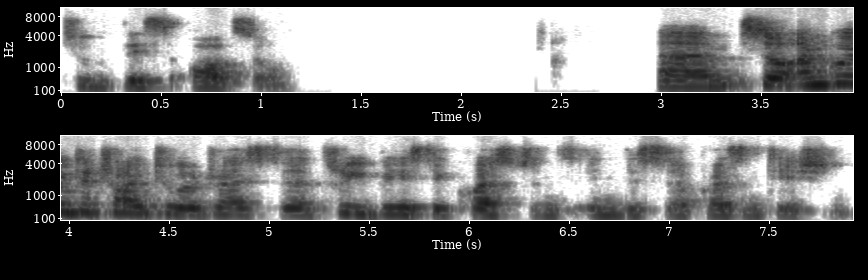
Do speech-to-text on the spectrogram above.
to this also. Um, so I'm going to try to address uh, three basic questions in this presentation.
